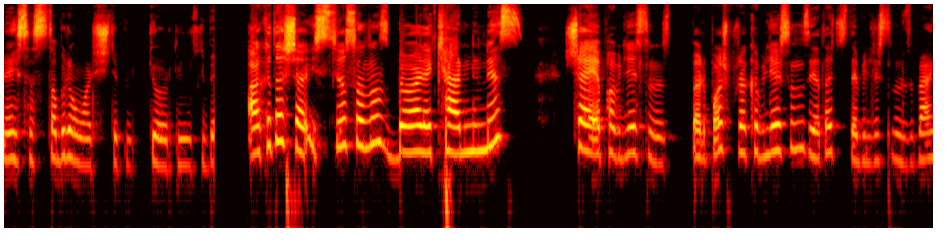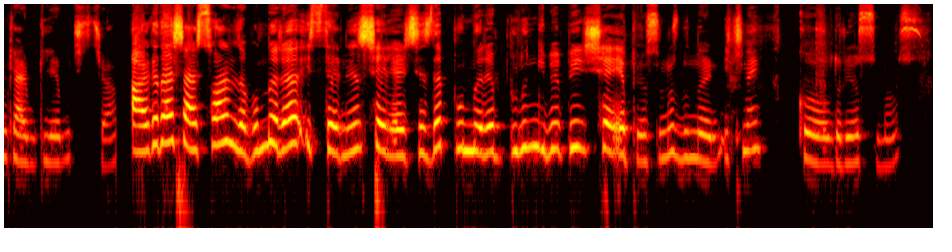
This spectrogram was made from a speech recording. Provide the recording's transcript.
Neyse stabilom var işte gördüğünüz gibi. Arkadaşlar istiyorsanız böyle kendiniz şey yapabilirsiniz. Böyle boş bırakabilirsiniz ya da çizebilirsiniz. Ben kendimkilerimi çizeceğim. Arkadaşlar sonra da bunları istediğiniz şeyleri çizip bunları bunun gibi bir şey yapıyorsunuz. Bunların içine dolduruyorsunuz.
